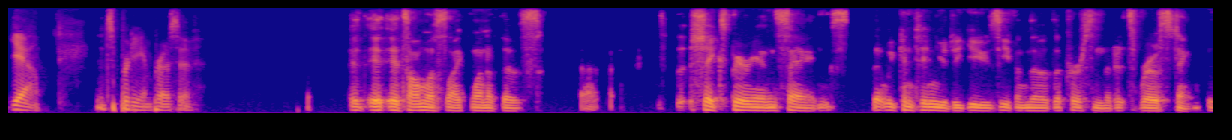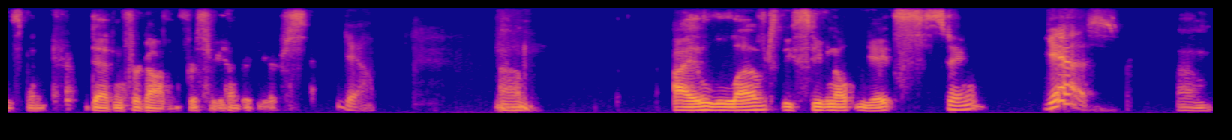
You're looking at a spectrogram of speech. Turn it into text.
Yeah. It's pretty impressive. It, it, it's almost like one of those uh, Shakespearean sayings that we continue to use, even though the person that it's roasting has been dead and forgotten for 300 years. Yeah. Um, I loved the Stephen Elton Yates sting. Yes. Um,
